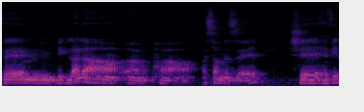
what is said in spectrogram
ובגלל האסון הזה, שהביא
